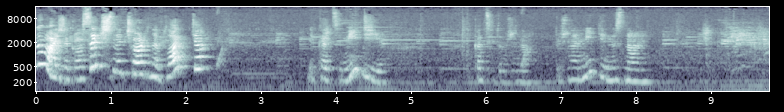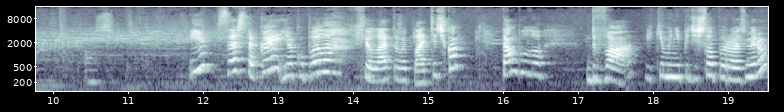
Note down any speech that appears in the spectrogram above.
Ну, майже класичне чорне плаття. Яке це мідії? Яка це довжина? Довжина мідії, не знаю. І все ж таки я купила фіолетове платтячко. Там було два, які мені підійшло по розміру.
